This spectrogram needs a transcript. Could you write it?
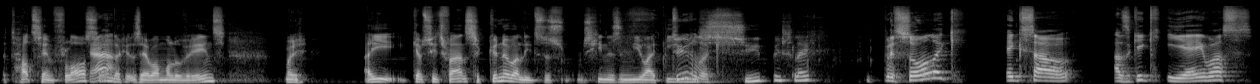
Het had zijn flaws, Ja. hè, daar zijn we allemaal over eens. Maar ai, ik heb zoiets van, ze kunnen wel iets, dus misschien is een nieuw IP Tuurlijk. super slecht. Persoonlijk, ik zou, als ik EA was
